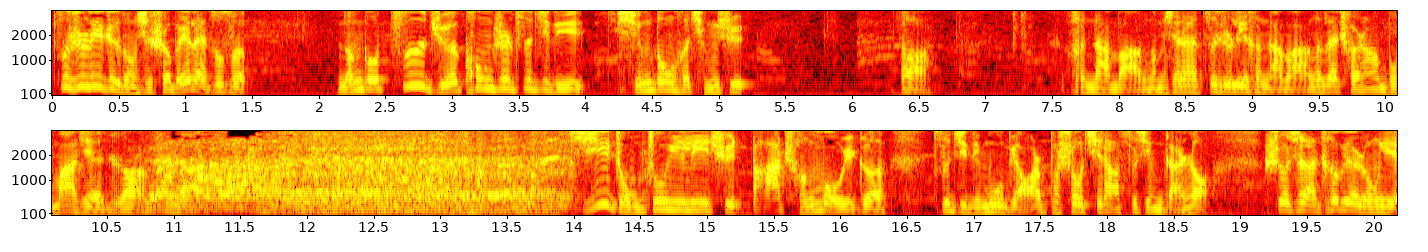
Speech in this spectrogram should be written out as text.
自制力这个东西说白了就是能够自觉控制自己的行动和情绪，是吧？很难吧？我们现在自制力很难吧？我在车上不骂街，知道吧？很难。集中注意力去达成某一个自己的目标，而不受其他事情干扰。说起来特别容易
